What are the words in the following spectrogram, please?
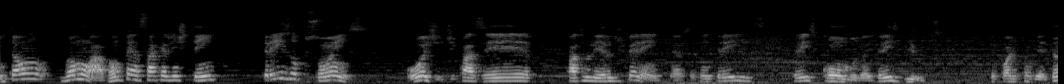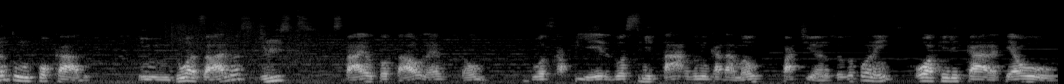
Então vamos lá. Vamos pensar que a gente tem três opções hoje de fazer patrulheiros diferentes. Né? Você tem três, três combos aí, três builds. Você pode fazer tanto um focado em duas armas, Drist style total, né? Então, duas rapieiras, duas cimitarras, uma em cada mão, fatiando seus oponentes. Ou aquele cara que é o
